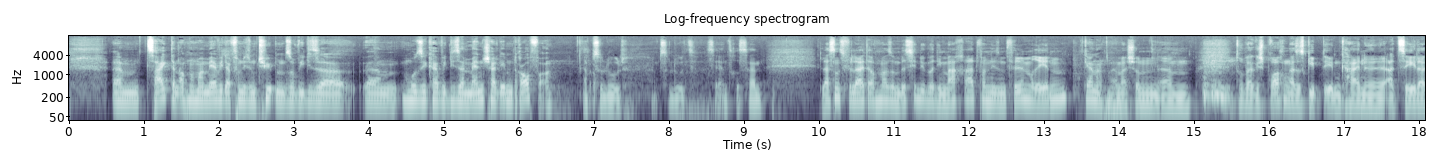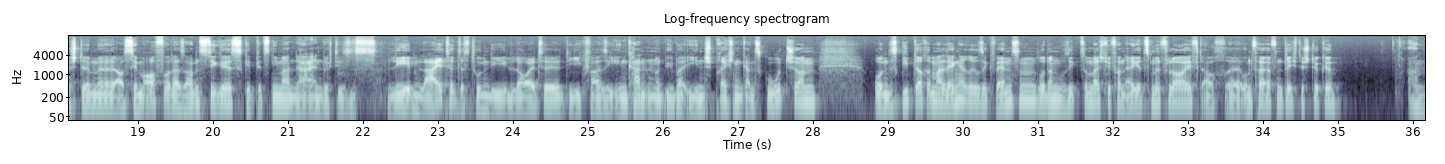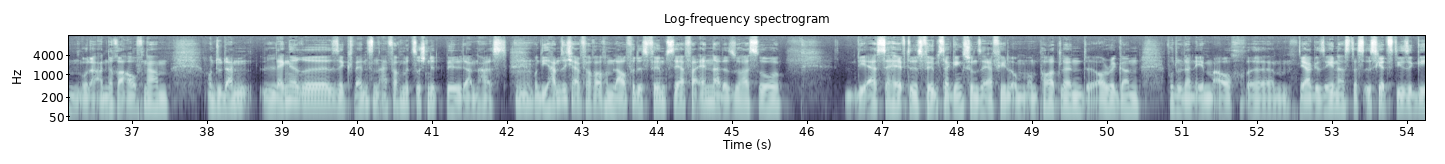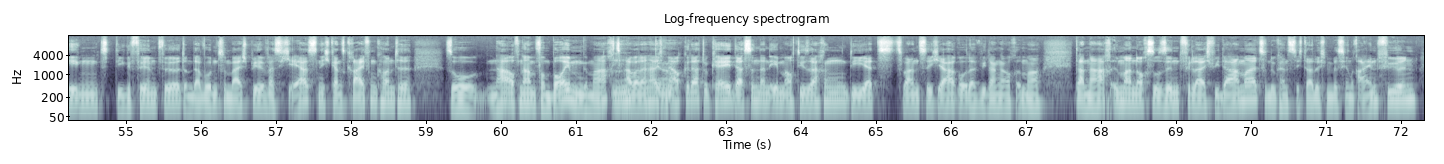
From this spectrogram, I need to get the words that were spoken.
ähm, zeigt dann auch nochmal mehr wieder von diesem Typen, so wie dieser ähm, Musiker, wie dieser Mensch halt eben drauf war. Absolut, absolut. Sehr interessant. Lass uns vielleicht auch mal so ein bisschen über die Machart von diesem Film reden. Gerne. Wir haben ja schon ähm, drüber gesprochen. Also es gibt eben keine Erzählerstimme aus dem Off oder sonstiges. Es gibt jetzt niemanden, der einen durch dieses Leben leitet. Das tun die Leute, die quasi ihn kannten und über ihn sprechen, ganz gut schon. Und es gibt auch immer längere Sequenzen, wo dann Musik zum Beispiel von Elliott Smith läuft, auch äh, unveröffentlichte Stücke ähm, oder andere Aufnahmen und du dann längere Sequenzen einfach mit so Schnittbildern hast. Und die haben sich einfach auch im Laufe des Films sehr verändert. Also du hast so die erste Hälfte des Films, da ging es schon sehr viel um, um Portland, Oregon, wo du dann eben auch ähm, ja, gesehen hast, das ist jetzt diese Gegend, die gefilmt wird. Und da wurden zum Beispiel, was ich erst nicht ganz greifen konnte, so Nahaufnahmen von Bäumen gemacht. Mhm, Aber dann habe ich genau. mir auch gedacht, okay, das sind dann eben auch die Sachen, die jetzt 20 Jahre oder wie lange auch immer danach immer noch so sind, vielleicht wie damals. Und du kannst dich dadurch ein bisschen reinfühlen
